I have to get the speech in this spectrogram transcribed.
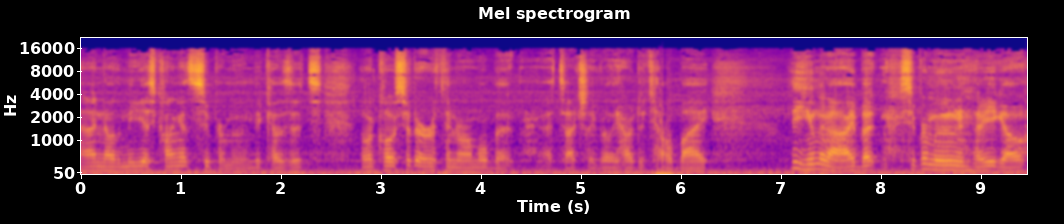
I know the media is calling it super moon because it's a little closer to Earth than normal, but it's actually really hard to tell by the human eye. But super moon, there you go,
